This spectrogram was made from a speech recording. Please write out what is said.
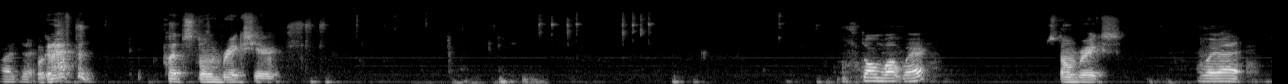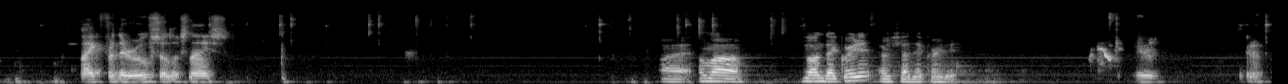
Right there. We're gonna have to put stone bricks here. Stone what, where? Stone bricks. Where at? Like for the roof so it looks nice. Alright, I'm uh, you want to decorate it or should I decorate it? Maybe. Is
